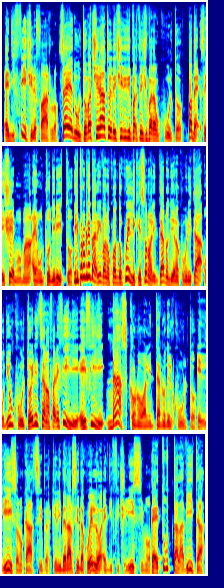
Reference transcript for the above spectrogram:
È difficile farlo. Sei adulto, vaccinato e decidi di partecipare a un culto. Vabbè, sei scemo, ma è un tuo diritto. Il problema arrivano quando quelli che sono all'interno di una comunità o di un culto iniziano a fare figli e i figli nascono all'interno del culto. E lì sono cazzi, perché liberarsi da quello è difficilissimo. È tutta la vita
